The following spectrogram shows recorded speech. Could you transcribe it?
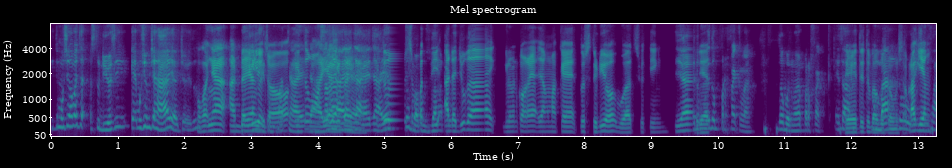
Itu museum apa? Studio sih, kayak museum cahaya, Cok itu. Pokoknya ada yang di tempat Cok. cahaya, Itu cahaya gitu cahaya, ya. cahaya, cahaya. itu itu sempat di, banget. ada juga film Korea yang make tuh studio buat syuting. Iya, itu, Lihat. itu perfect lah. Itu benar perfect. Itu Ya, itu tuh bagus bagus. membantu, Lagi yang itu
